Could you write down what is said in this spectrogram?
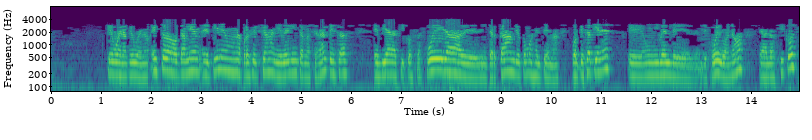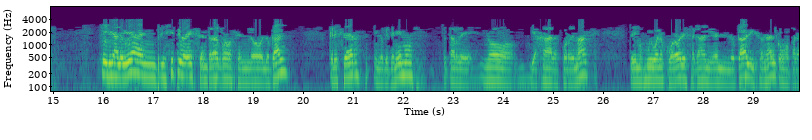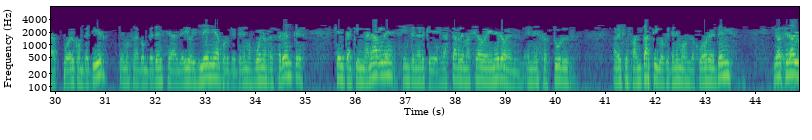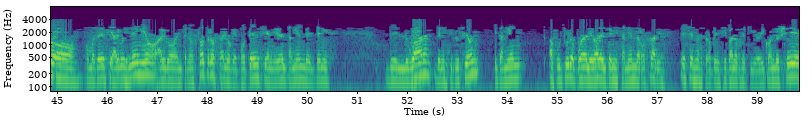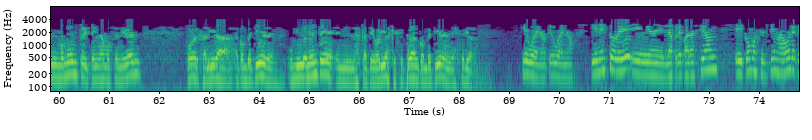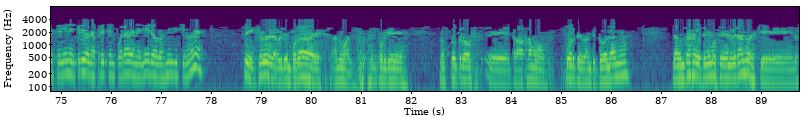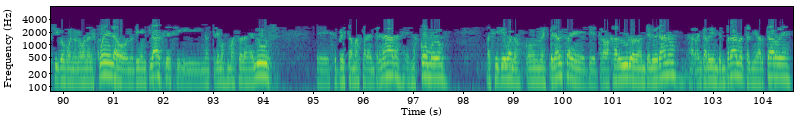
Qué bueno, qué bueno. Esto también eh, tiene una proyección a nivel internacional, ¿pensás enviar a chicos afuera, de, intercambio? ¿Cómo es el tema? Porque ya tienes un nivel de, de juego, ¿no? A los chicos? Sí, mira, la idea en principio es centrarnos en lo local, crecer en lo que tenemos, tratar de no viajar por demás. Tenemos muy buenos jugadores acá a nivel local y zonal como para poder competir. Tenemos una competencia, le digo isleña, porque tenemos buenos referentes, gente a quien ganarle sin tener que gastar demasiado dinero en, en esos tours a veces fantásticos que tenemos los jugadores de tenis a hacer algo, como te decía, algo isleño, algo entre nosotros, algo que potencia el nivel también del tenis del lugar, de la institución y también a futuro pueda elevar el tenis también de Rosario. Ese es nuestro principal objetivo. Y cuando llegue el momento y tengamos el nivel, poder salir a, a competir humildemente en las categorías que se puedan competir en el exterior. Qué bueno, qué bueno. Y en esto de eh, la preparación, eh, ¿cómo es el tema ahora que se viene, creo, la pretemporada en enero 2019? Sí, yo creo que la pretemporada es anual, porque Nosotros eh, trabajamos fuerte durante todo el año. La ventaja que tenemos en el verano es que los chicos, bueno, no van a la escuela o no tienen clases y no tenemos más horas de luz, eh, se presta más para entrenar, es más cómodo. Así que bueno, con esperanza de, trabajar duro durante el verano, arrancar bien temprano, terminar tarde,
